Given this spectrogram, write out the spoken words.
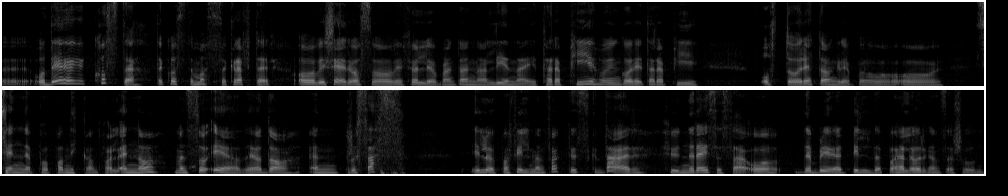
eh, og det koster. Det koster masse krefter. Og vi ser jo også, vi følger jo bl.a. Line i terapi, og hun går i terapi åtte år etter angrepet og, og kjenner på panikkanfall ennå. Men så er det jo da en prosess i løpet av filmen faktisk, der hun reiser seg, og det blir et bilde på hele organisasjonen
